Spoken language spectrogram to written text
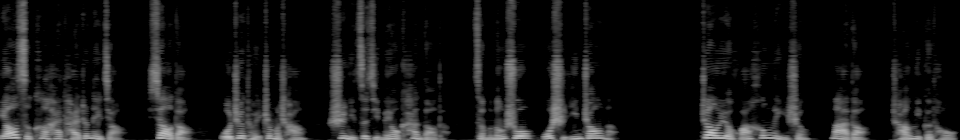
姚此刻还抬着那脚，笑道：“我这腿这么长，是你自己没有看到的，怎么能说我使阴招呢？”赵月华哼了一声，骂道：“长你个头！”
